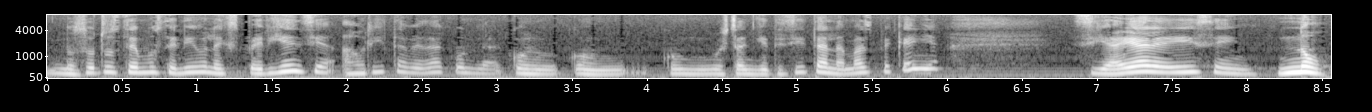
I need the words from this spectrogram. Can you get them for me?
nosotros hemos tenido la experiencia ahorita, ¿verdad? Con, la, con, con, nuestra nietecita, la más pequeña Si a ella le dicen no,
